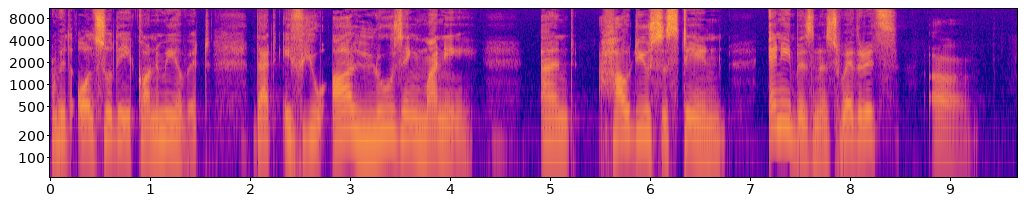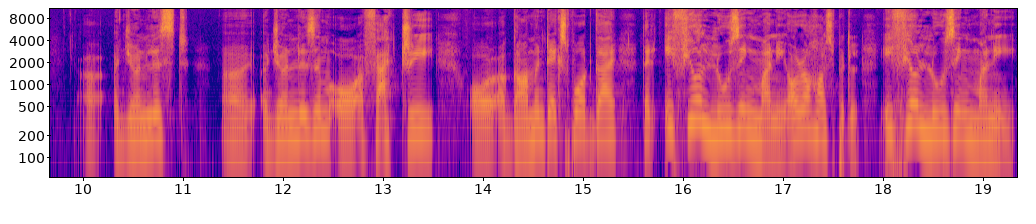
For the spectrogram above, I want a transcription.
with also the economy of it. That if you are losing money, and how do you sustain any business, whether it's uh, uh, a journalist, uh, a journalism, or a factory, or a garment export guy, that if you're losing money, or a hospital, if you're losing money,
